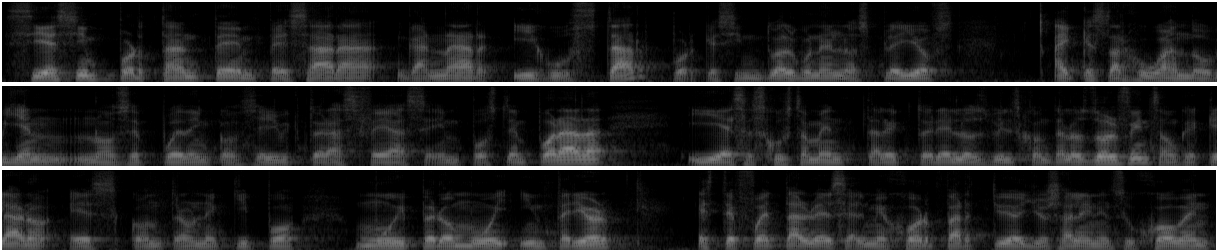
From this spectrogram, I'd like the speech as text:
sí es importante empezar a ganar y gustar, porque sin duda alguna en los playoffs hay que estar jugando bien, no se pueden conseguir victorias feas en postemporada y esa es justamente la victoria de los Bills contra los Dolphins, aunque claro, es contra un equipo muy pero muy inferior. Este fue tal vez el mejor partido de Josh Allen en su joven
